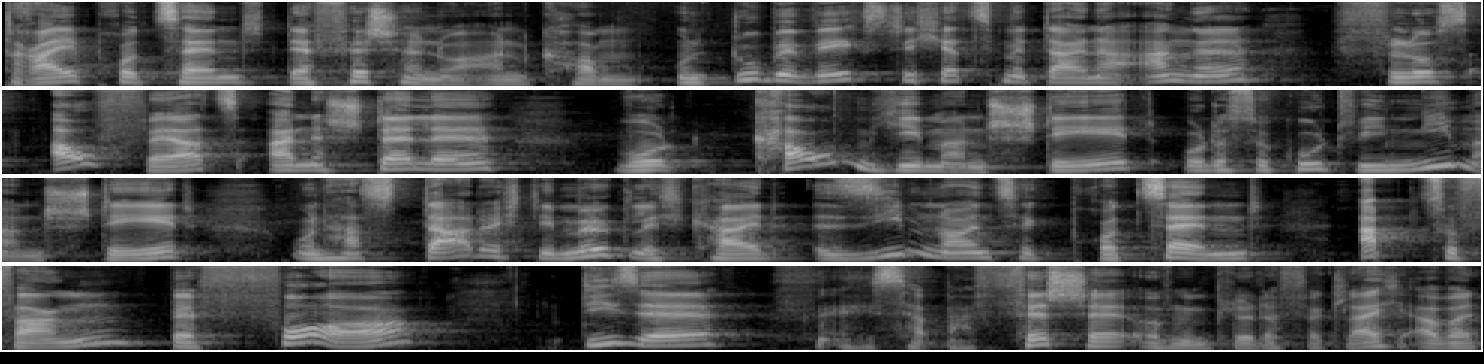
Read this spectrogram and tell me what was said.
3% der Fische nur ankommen. Und du bewegst dich jetzt mit deiner Angel flussaufwärts an eine Stelle, wo kaum jemand steht oder so gut wie niemand steht und hast dadurch die Möglichkeit, 97% abzufangen, bevor diese ich sag mal Fische, irgendwie ein blöder Vergleich, aber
